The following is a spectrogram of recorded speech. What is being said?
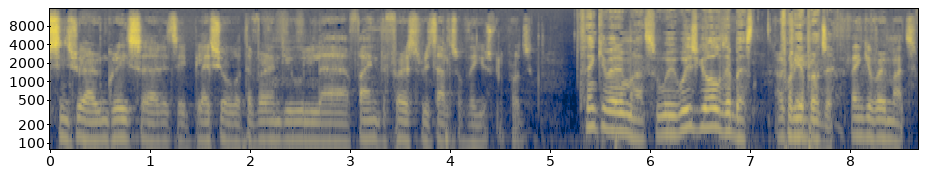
since we are in Greece, let's say, Plaisio or whatever, and you will find the first results of the USEFIL project. Thank you very much. We wish you all the best okay. for your project. Thank you very much.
